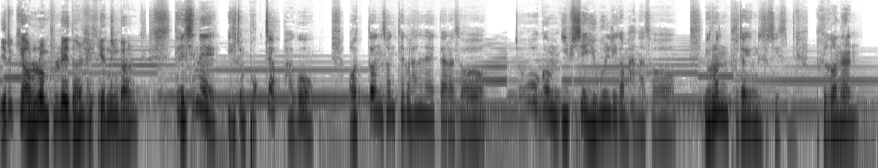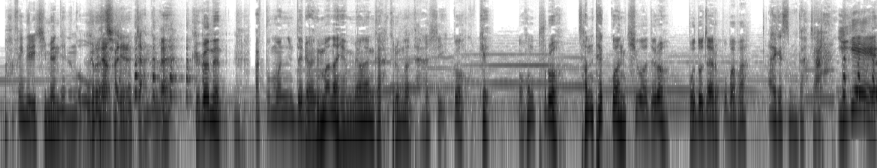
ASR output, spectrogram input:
이렇게 언론 플레이도 할수 할수 있겠는 있죠. 걸. 대신에 이게 좀 복잡하고 어떤 선택을 하느냐에 따라서 조금 입시에 유불리가 많아서 이런 부작용도 있을 수 있습니다. 그거는 학생들이 지면 되는 거고 우리랑 그렇지. 관련이 없지 않는 거예요. 그거는 네. 학부모님들이 얼마나 현명한가 그런 건 다 할 수 있고 그렇게 홍프로 선택권 키워드로 보도자료 뽑아봐. 알겠습니다. 자, 이게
